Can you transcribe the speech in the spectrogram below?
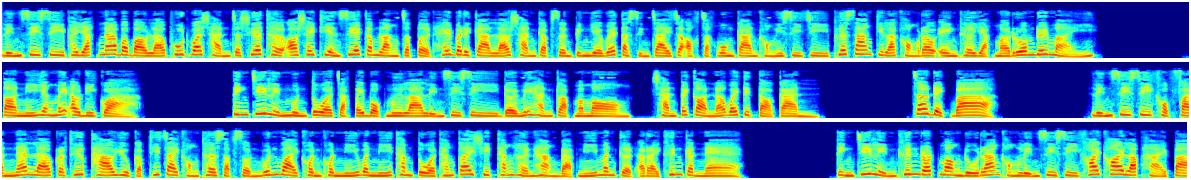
หลินซีซีพยักหน้าเบาๆแล้วพูดว่าฉันจะเชื่อเธออ้อใช่เทียนเซี่ยกำลังจะเปิดให้บริการแล้วฉันกับเซินปิงเยเว่ตัดสินใจจะออกจากวงการของนีซีจีเพื่อสร้างกีฬาของเราเองเธออยากมาร่วมด้วยไหม ตอนนี้ยังไม่เอาดีกว่า ติงจี้หลินหมุนตัวจากไปโบกมือลาหลินซีซี โดยไม่หันกลับมามอง ฉันไปก่อนนะไว้ติดต่อกัน เจ้าเด็กบ้า หลินซีซีขบฟันแน่นแล้วกระทืบเท้าอยู่กับที่ใจของเธอสับสนวุ่นวายคนคนนี้วันนี้ทำตัวทั้งใกล้ชิดทั้งเหินห่างแบบนี้มันเกิดอะไรขึ้นกันแน่ ติงจี้หลินขึ้นรถมองดูร่างของหลินซีซีค่อยๆลับหายไป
